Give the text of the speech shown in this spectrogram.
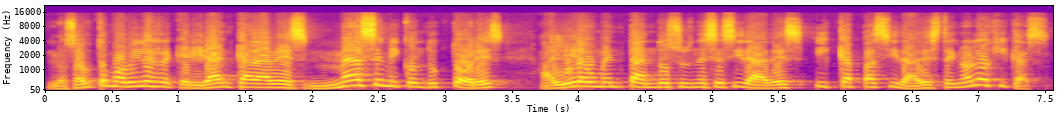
los automóviles requerirán cada vez más semiconductores al ir aumentando sus necesidades y capacidades tecnológicas.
